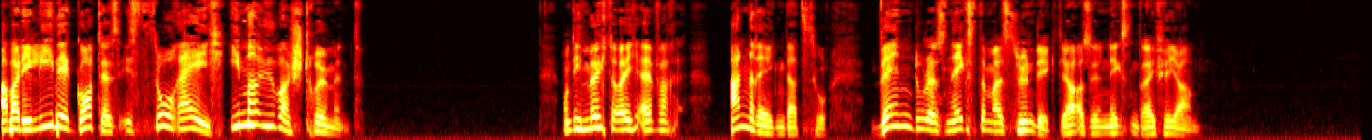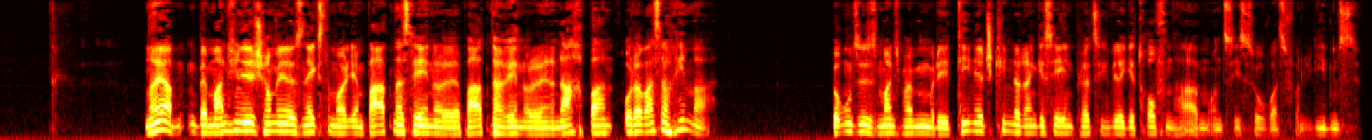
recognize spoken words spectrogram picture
Aber die Liebe Gottes ist so reich, immer überströmend. Und ich möchte euch einfach anregen dazu, wenn du das nächste Mal sündigt, ja, also in den nächsten drei, vier Jahren, naja, bei manchen ist es schon, wenn sie das nächste Mal ihren Partner sehen oder ihre Partnerin oder ihren Nachbarn oder was auch immer. Bei uns ist es manchmal, wenn wir die Teenage-Kinder dann gesehen, plötzlich wieder getroffen haben und sie sowas von liebens,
